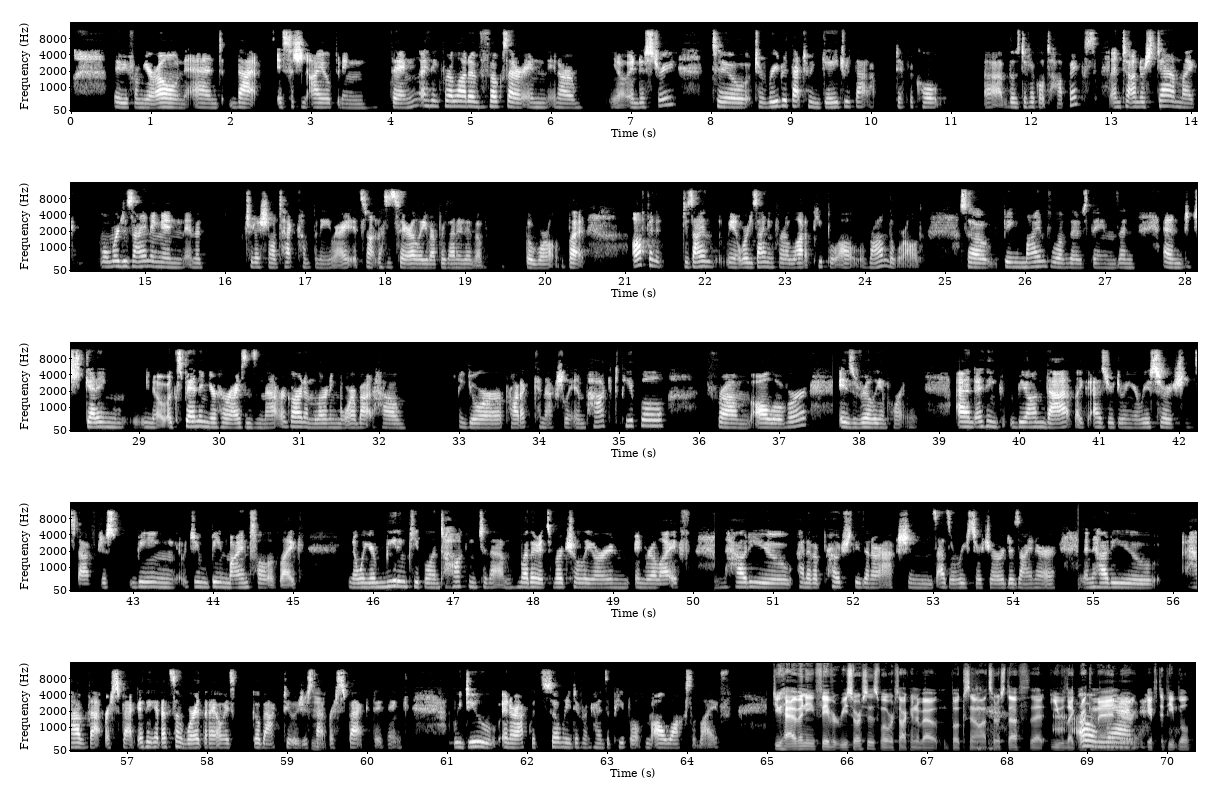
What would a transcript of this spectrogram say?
maybe from your own. And that is such an eye-opening thing i think for a lot of folks that are in in our you know industry to to read with that to engage with that difficult uh, those difficult topics and to understand like when we're designing in, in a traditional tech company, right? It's not necessarily representative of the world, but often it design, you know, we're designing for a lot of people all around the world. So being mindful of those things and and just getting, you know, expanding your horizons in that regard and learning more about how your product can actually impact people from all over is really important. And I think beyond that, like as you're doing your research and stuff, just being being mindful of like you know when you're meeting people and talking to them whether it's virtually or in, in real life how do you kind of approach these interactions as a researcher or designer? And how do you have that respect? I think that's a word that i always go back to is just mm. that respect i think. We do interact with so many different kinds of people from all walks of life. Do you have any favorite resources while we're talking about books and all that sort of stuff that you would like oh, recommend oh, or gift to people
